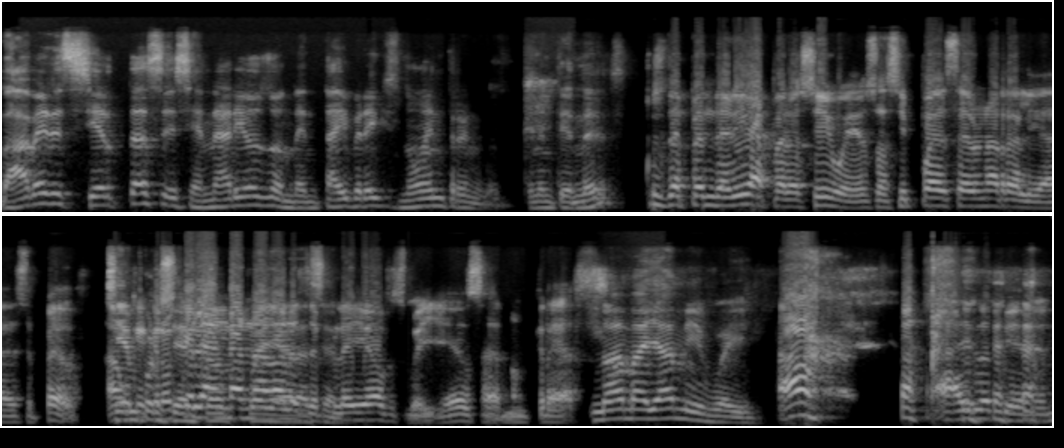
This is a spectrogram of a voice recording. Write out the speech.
va a haber ciertos escenarios donde en tie breaks no entren, güey. ¿Me entiendes? Pues dependería, pero sí, güey. O sea, sí puede ser una realidad ese pedo. Aunque creo que le han ganado a los de playoffs, güey. Eh, o sea, no creas. No a Miami, güey. Ah. Ahí lo tienen.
